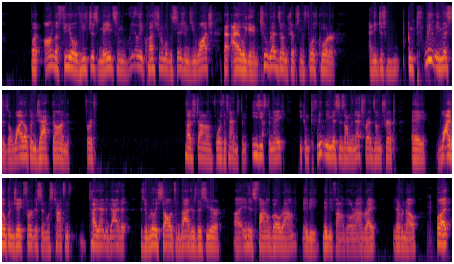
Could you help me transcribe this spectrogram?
But on the field, he's just made some really questionable decisions. You watch that Iowa game, two red zone trips in the fourth quarter, and he just completely misses a wide open Jack Dunn for a touchdown on fourth and 10. Just an easiest to make. He completely misses on the next red zone trip a wide open Jake Ferguson, Wisconsin tight end, a guy that has been really solid for the Badgers this year uh, in his final go around, maybe maybe final go around, right? You never know. But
